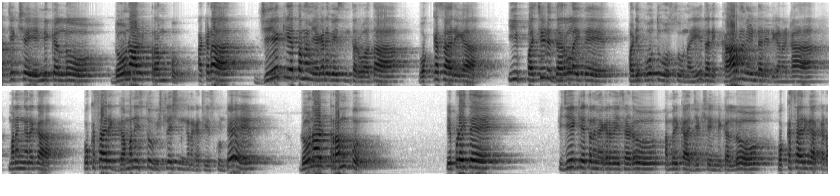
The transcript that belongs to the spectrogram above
అధ్యక్ష ఎన్నికల్లో డొనాల్డ్ ట్రంప్ అక్కడ జయకేతనం ఎగరవేసిన తర్వాత ఒక్కసారిగా ఈ పసిడి ధరలు అయితే పడిపోతూ వస్తున్నాయి దానికి కారణం ఏంటనేది గనక మనం గనక ఒకసారి గమనిస్తూ విశ్లేషణ గనక చేసుకుంటే డొనాల్డ్ ట్రంప్ ఎప్పుడైతే విజయకేతనం ఎగరవేశాడు అమెరికా అధ్యక్ష ఎన్నికల్లో. ఒక్కసారిగా అక్కడ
